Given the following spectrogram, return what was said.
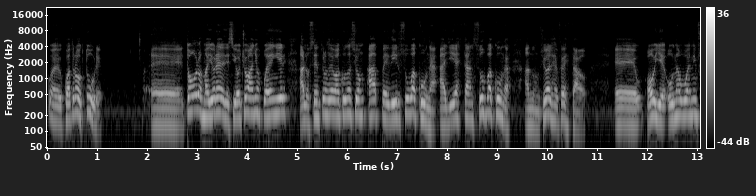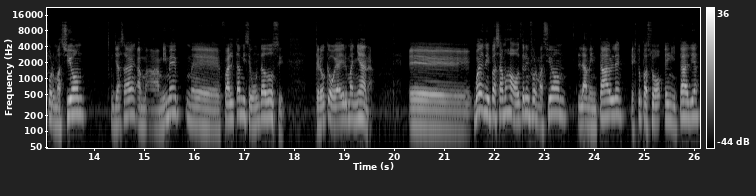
4 eh, de octubre eh, todos los mayores de 18 años pueden ir a los centros de vacunación a pedir su vacuna. Allí están sus vacunas, anunció el jefe de Estado. Eh, oye, una buena información. Ya saben, a, mí me, falta mi segunda dosis. Creo que voy a ir mañana. Eh, bueno, y pasamos a otra información lamentable. Esto pasó en Italia.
